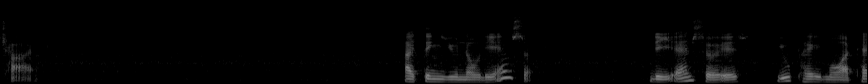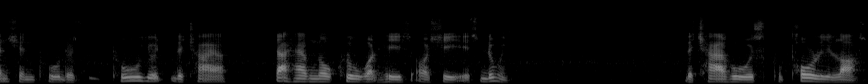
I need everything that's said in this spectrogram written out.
child? I think you know the answer. The answer is you pay more attention to the to your, the child that have no clue what he or she is doing the child who is totally lost.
